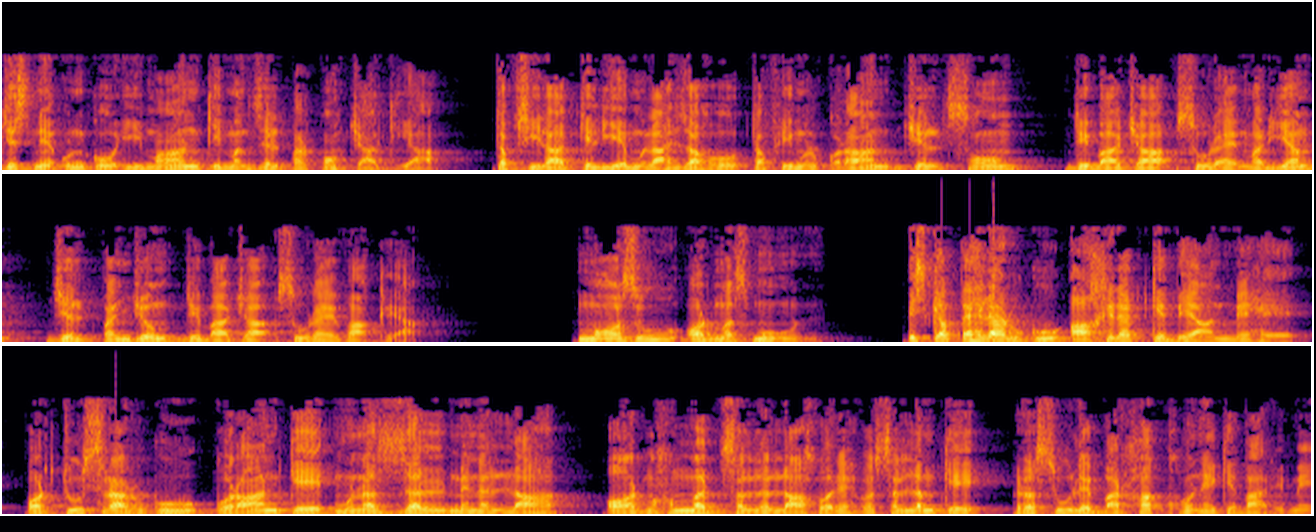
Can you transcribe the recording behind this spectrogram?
جس نے ان کو ایمان کی منزل پر پہنچا دیا۔ تفصیلات کے لیے ملاحظہ ہو تفہیم القرآن، جلد سوم دباچا سورہ مریم، جلد پنجم دباچا سورہ واقعہ۔ موضوع اور مضمون۔ اس کا پہلا رکو آخرت کے بیان میں ہے اور دوسرا رکو قرآن کے منزل من اللہ اور محمد صلی اللہ علیہ وسلم کے رسول برحق ہونے کے بارے میں۔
